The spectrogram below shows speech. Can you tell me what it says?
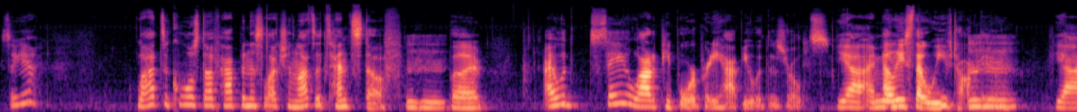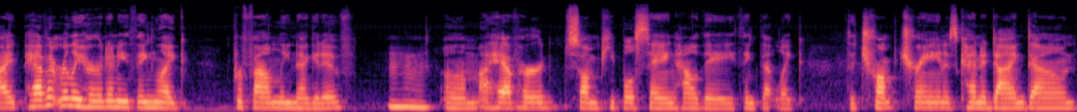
So yeah. Lots of cool stuff happened this election, lots of tense stuff. Mm-hmm. But I would say a lot of people were pretty happy with the results. Yeah, I mean, At least that we've talked Mhm. to. Yeah, I haven't really heard anything like profoundly negative. Mm-hmm. Um, I have heard some people saying how they think that like the Trump train is kind of dying down.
